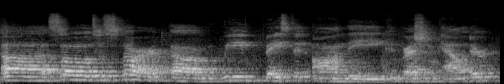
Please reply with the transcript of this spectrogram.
Uh, so to start, um, we based it on the congressional calendar.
